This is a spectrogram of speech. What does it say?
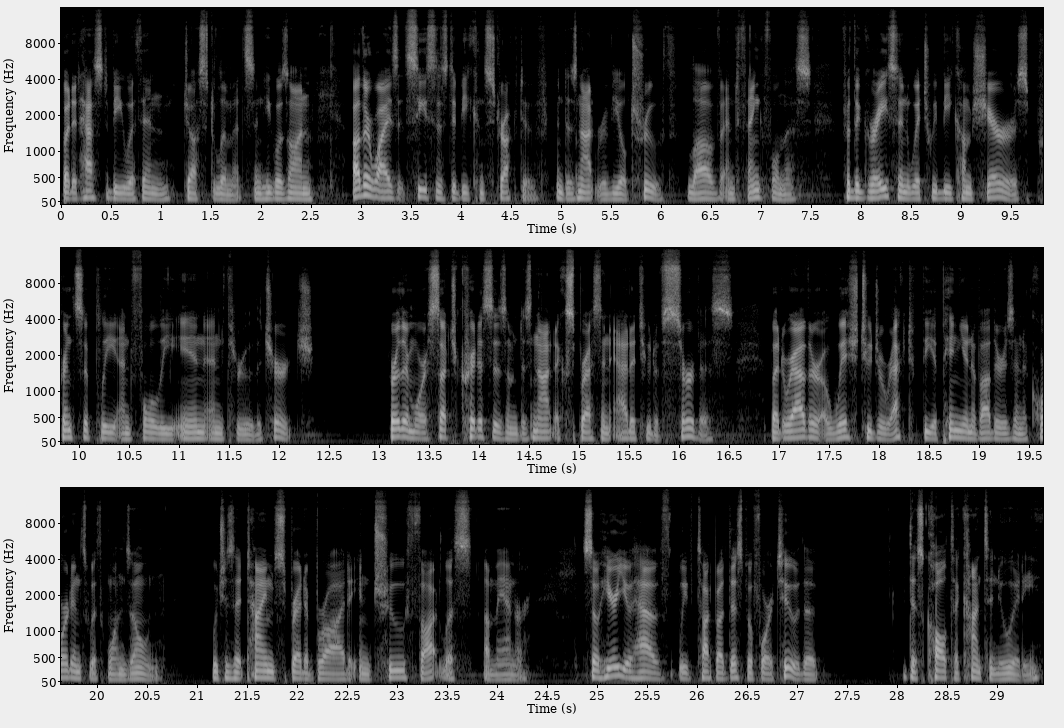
but it has to be within just limits. And he goes on, otherwise it ceases to be constructive and does not reveal truth, love, and thankfulness for the grace in which we become sharers principally and fully in and through the church. Furthermore, such criticism does not express an attitude of service, but rather a wish to direct the opinion of others in accordance with one's own, which is at times spread abroad in too thoughtless a manner. So here you have, we've talked about this before too, the this call to continuity,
